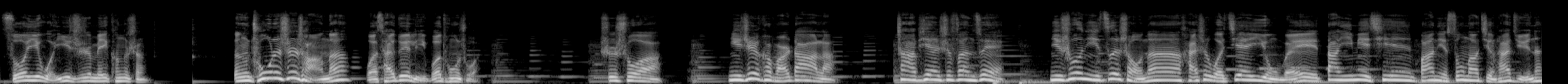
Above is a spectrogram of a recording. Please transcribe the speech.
所以我一直没吭声。等出了市场呢，我才对李伯通说：“师叔，你这可玩大了，诈骗是犯罪。你说你自首呢，还是我见义勇为、大义灭亲，把你送到警察局呢？”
